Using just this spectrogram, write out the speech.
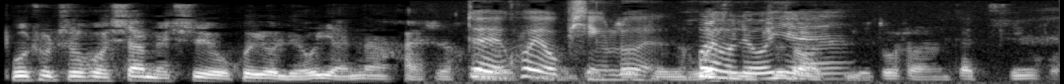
播出之后，下面是有会有留言呢，还是对会有评论，会有留言，有多少人在听或？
